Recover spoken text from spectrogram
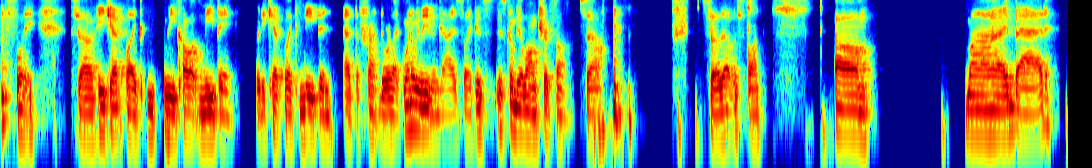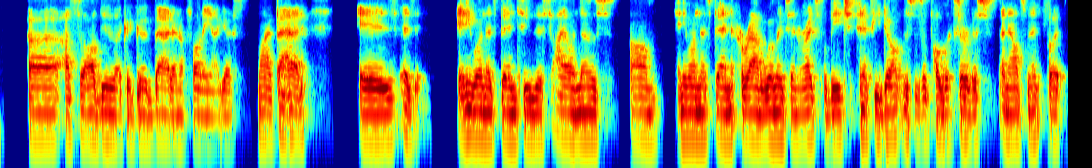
nicely. So he kept like we call it meeping, but he kept like meeping at the front door, like when are we leaving, guys? Like it's it's gonna be a long trip home. So so that was fun. Um, my bad uh, so I'll do like a good, bad, and a funny, I guess. My bad is as anyone that's been to this island knows, um, anyone that's been around Wilmington or Wrightsville Beach, and if you don't, this is a public service announcement, but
